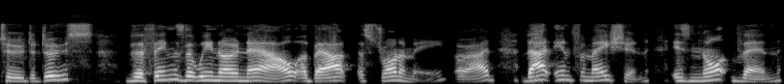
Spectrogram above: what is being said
to deduce the things that we know now about astronomy all right? That information is not then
